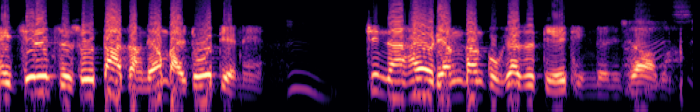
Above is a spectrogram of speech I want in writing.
哎，今天指数大涨两百多点呢，嗯，竟然还有两档股票是跌停的，你知道吗？啊？是，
